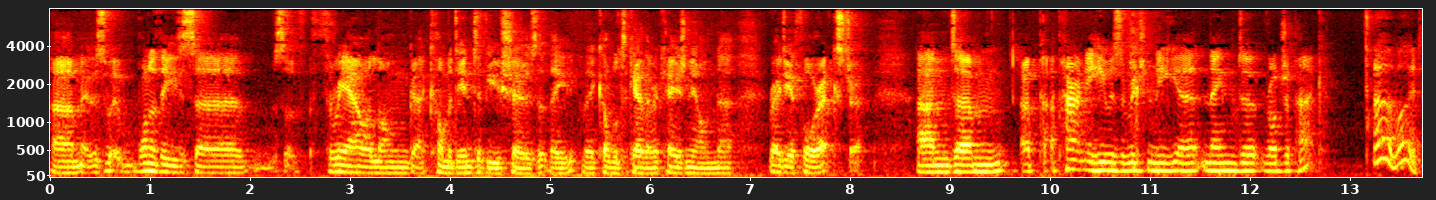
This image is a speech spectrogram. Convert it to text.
Um, it was one of these uh, sort of three-hour-long uh, comedy interview shows that they, they cobbled together occasionally on uh, Radio Four Extra, and um, ap- apparently he was originally uh, named uh, Roger Pack. Oh, right.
